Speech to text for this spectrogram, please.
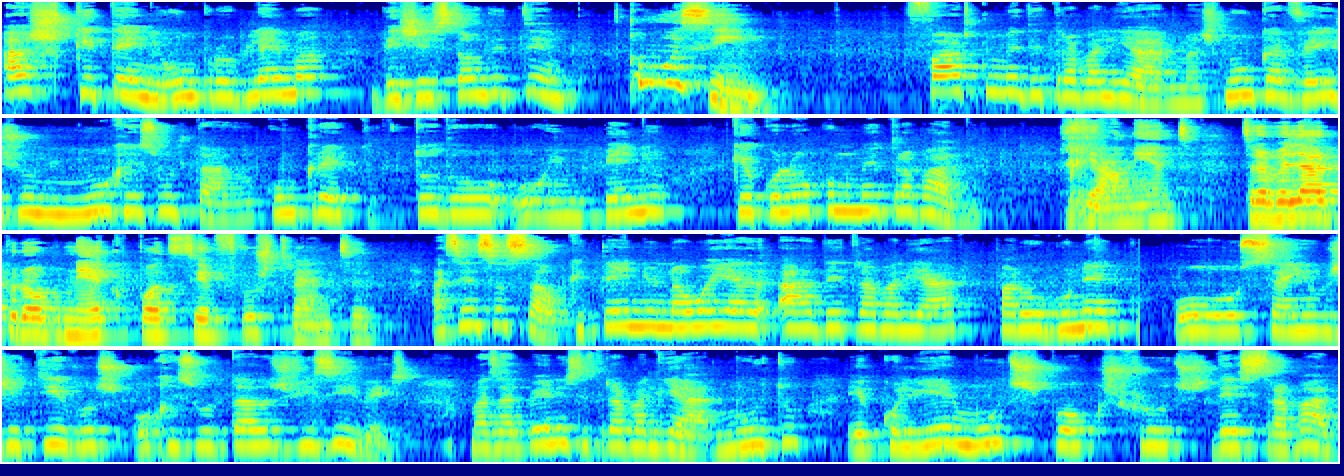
Acho que tenho um problema de gestão de tempo. Como assim? Farto-me de trabalhar, mas nunca vejo nenhum resultado concreto de todo o empenho que eu coloco no meu trabalho. Realmente, trabalhar para o boneco pode ser frustrante. A sensação que tenho não é a de trabalhar para o boneco ou sem objetivos ou resultados visíveis, mas apenas de trabalhar muito e colher muitos poucos frutos desse trabalho.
